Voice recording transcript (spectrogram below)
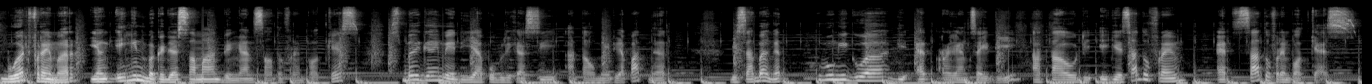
Buat framer yang ingin bekerja sama dengan Satu Frame Podcast sebagai media publikasi atau media partner, bisa banget hubungi gue di @ryansaidi atau di IG Satu Frame at Satu Frame Podcast.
